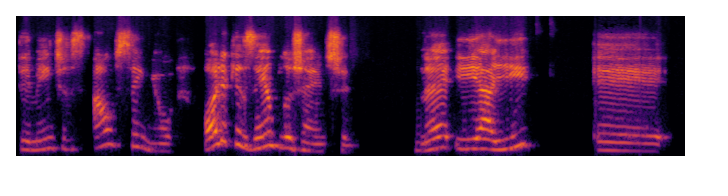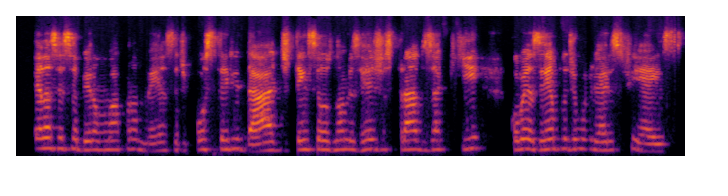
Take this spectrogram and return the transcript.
tementes ao Senhor. Olha que exemplo, gente. Né? E aí é, elas receberam uma promessa de posteridade, tem seus nomes registrados aqui como exemplo de mulheres fiéis.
